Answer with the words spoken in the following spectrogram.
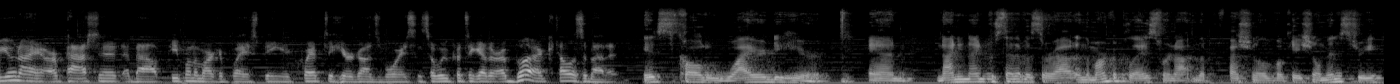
you and I are passionate about people in the marketplace being equipped to hear God's voice. And so we put together a book. Tell us about it. It's called Wired to Hear. And 99% of us are out in the marketplace. We're not in the professional vocational ministry.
